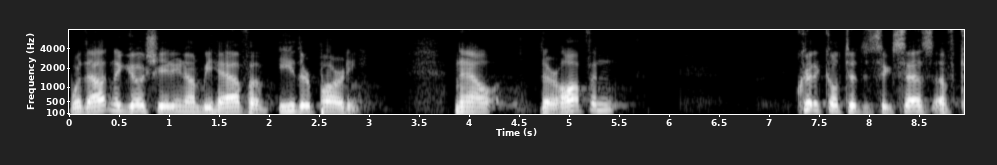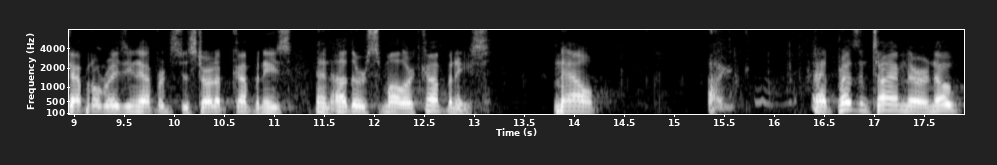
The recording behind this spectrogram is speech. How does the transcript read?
without negotiating on behalf of either party. Now, they're often critical to the success of capital raising efforts to start-up companies and other smaller companies. Now, at present time, there are no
